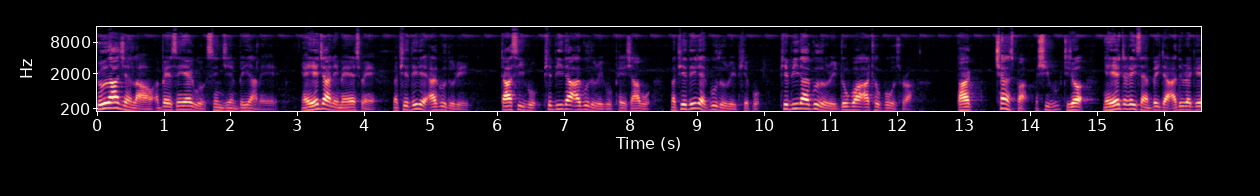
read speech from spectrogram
ကြိုးစားခြင်းလာအောင်အပယ်ဆင်းရဲကိုဆင်ခြင်ပေးရမယ်ငရဲကြနေမယ်ဆိုရင်မဖြစ်သေးတဲ့အကုသိုလ်တွေတားဆီးဖို့ဖြစ်ပြီးသားအကုသိုလ်တွေကိုဖယ်ရှားဖို့မဖြစ်သေးတဲ့ကုသိုလ်တွေဖြစ်ဖို့ဖြစ်ပြီးသားကုသိုလ်တွေတိုးပွားအားထုတ်ဖို့ဆိုတာဘာ chance မှမရှိဘူးဒီတော့ငရဲတရိษံပိတ်တာအတုရကဲ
